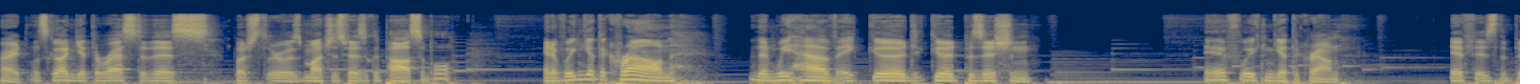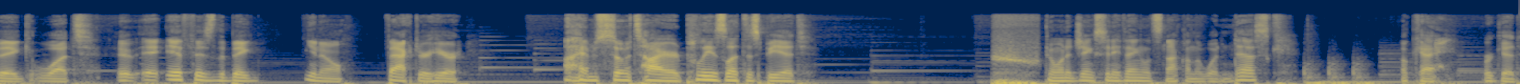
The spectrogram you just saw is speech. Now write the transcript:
Alright, let's go ahead and get the rest of this. Push through as much as physically possible. And if we can get the crown, then we have a good, good position. If we can get the crown. If is the big what? If, if is the big, you know, factor here. I am so tired. Please let this be it. Don't want to jinx anything. Let's knock on the wooden desk. Okay, we're good.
